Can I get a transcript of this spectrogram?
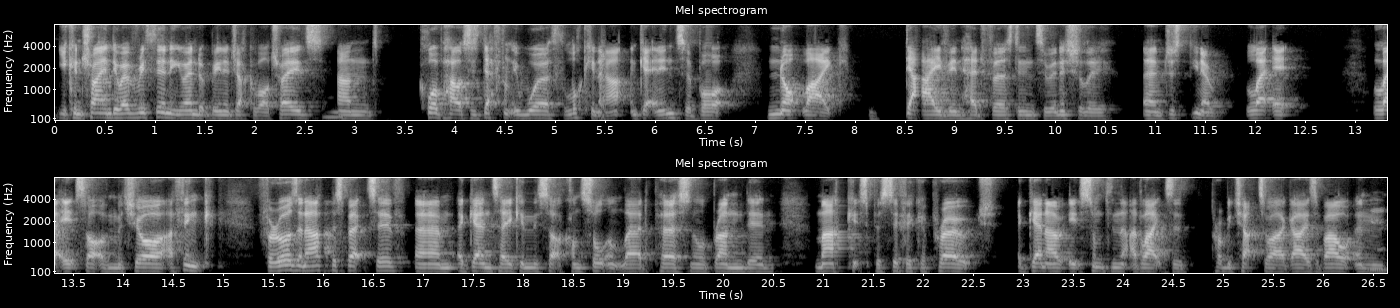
You can try and do everything and you end up being a jack of all trades. Mm. And Clubhouse is definitely worth looking at and getting into, but not like diving headfirst into initially and just, you know, let it let it sort of mature. I think for us, in our perspective, um, again, taking this sort of consultant led personal branding, market specific approach, again, I, it's something that I'd like to probably chat to our guys about and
